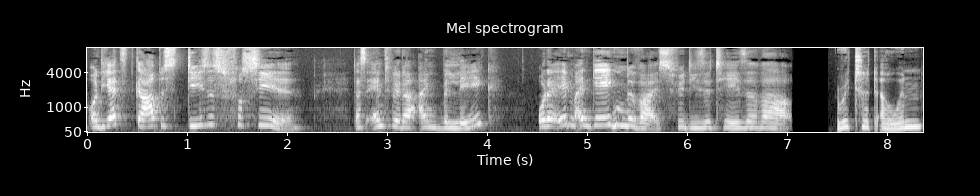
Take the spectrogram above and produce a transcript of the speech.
Und jetzt gab es dieses Fossil, das entweder ein Beleg oder eben ein Gegenbeweis für diese These war. Richard Owen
